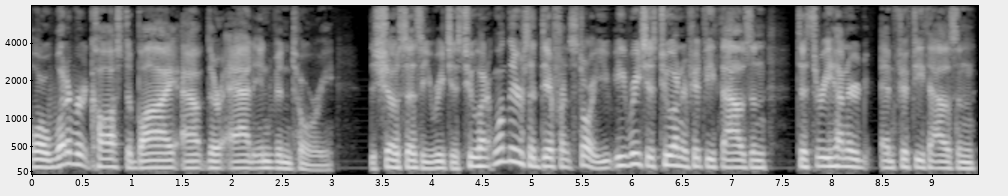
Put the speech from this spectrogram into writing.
or whatever it costs to buy out their ad inventory. The show says he reaches 200. Well, there's a different story. He reaches 250,000 to 350,000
